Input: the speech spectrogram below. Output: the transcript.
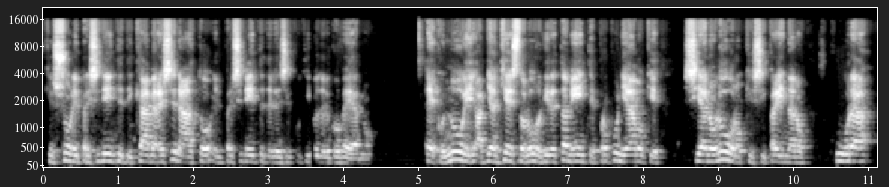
che sono i Presidenti di Camera e Senato e il Presidente dell'Esecutivo del Governo. Ecco, noi abbiamo chiesto loro direttamente, proponiamo che siano loro che si prendano cura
